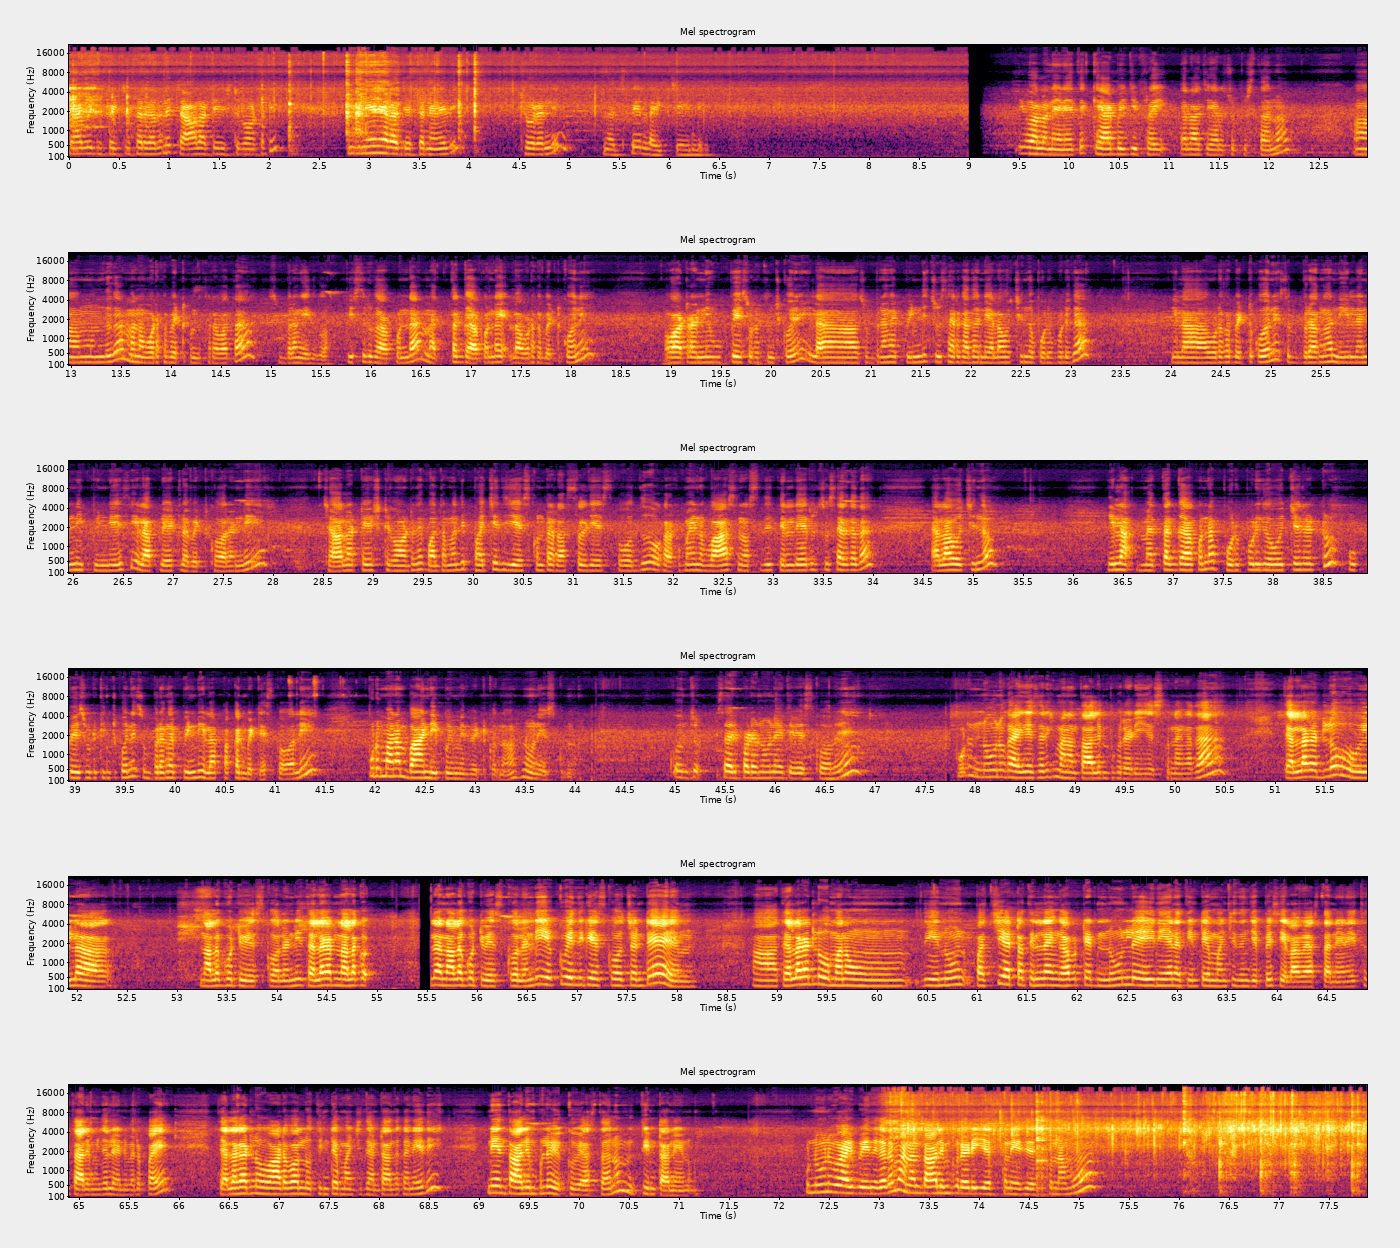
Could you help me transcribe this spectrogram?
Cabbage fry చేశారు కదండి చాలా టేస్ట్గా ఉంటుంది. ఇది నేను ఎలా చేస్తాను అనేది చూడండి. నచ్చితే లైక్ చేయండి. ఇవాళ నేనైతే క్యాబేజీ ఫ్రై ఎలా చేయాలో చూపిస్తాను. ముందుగా మనం ఉడకబెట్టుకున్న తర్వాత శుభ్రంగా ఇదిగో పిసులు కాకుండా మెత్తగా కాకుండా ఇలా ఉడకబెట్టుకొని వాటర్ అన్నీ ఉప్పేసి ఉడికించుకొని ఇలా శుభ్రంగా పిండి చూసారు కదండి ఎలా వచ్చిందో పొడి పొడిగా. ఇలా ఉడకబెట్టుకొని శుభ్రంగా నీళ్ళన్నీ పిండేసి ఇలా ప్లేట్లో పెట్టుకోవాలండి. చాలా టేస్ట్గా ఉంటుంది. కొంతమంది పచ్చిది చేసుకుంటారు అస్సలు చేసుకోవద్దు. ఒక రకమైన వాసన వస్తుంది. తినలేరు చూసారు కదా? ఎలా వచ్చిందో? ఇలా మెత్తగా కాకుండా పొడి పొడిగా వచ్చేటట్టు ఉప్పు వేసి ఉడికించుకొని శుభ్రంగా పిండి ఇలా పక్కన పెట్టేసుకోవాలి. ఇప్పుడు మనం బాండీ పొయ్యి మీద పెట్టుకుందాం. నూనె వేసుకుందాం. కొంచెం సరిపడా నూనె అయితే వేసుకోవాలి. ఇప్పుడు నూనె కాగేసరికి మనం తాలింపుకు రెడీ చేసుకున్నాం కదా? తెల్లగడ్డలు ఇలా నల్లగొట్టి వేసుకోవాలండి. తెల్లగడ్డ నల్లగొ ఇలా నల్లగొట్టి వేసుకోవాలండి. ఎక్కువ ఎందుకు వేసుకోవచ్చు అంటే తెల్లగడ్డలు మనం ఈ నూనె పచ్చి అట్ట తినలేం కాబట్టి నూనెలు నూనెలో వేయని తింటే మంచిదని చెప్పేసి ఇలా వేస్తాను నేనైతే తాలింపులో ఎండుమిరపాయ తెల్లగడ్డలు ఆడవాళ్ళు తింటే మంచిది అంట అందుకనేది నేను తాలింపులో ఎక్కువ వేస్తాను తింటా నేను. ఇప్పుడు నూనె అయిపోయింది కదా మనం తాలింపు రెడీ చేసుకుని వేసేసుకున్నాము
